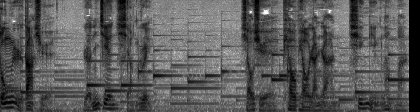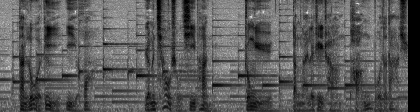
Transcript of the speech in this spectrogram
冬日大雪，人间祥瑞。小雪飘飘然然，轻盈浪漫，但落地易化。人们翘首期盼，终于等来了这场磅礴的大雪。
